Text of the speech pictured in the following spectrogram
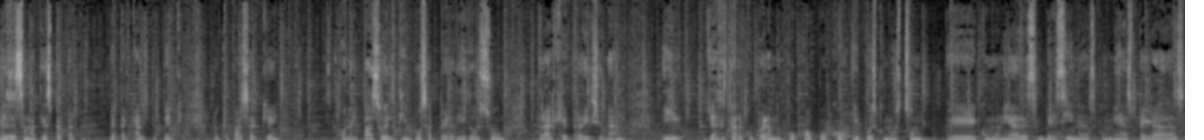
es de San Matías Petacaltepec. Lo que pasa que con el paso del tiempo se ha perdido su traje tradicional y ya se está recuperando poco a poco. Y pues como son eh, comunidades vecinas, comunidades pegadas,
